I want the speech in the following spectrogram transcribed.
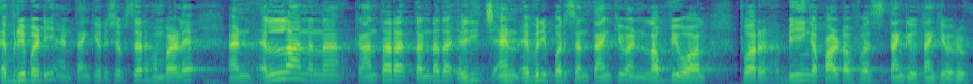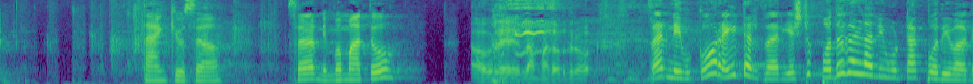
everybody and thank you Rishab sir Hombale and ಎಲ್ಲ ನನ್ನ ಕಾಂತಾರ ತಂಡದ each and every person thank you and love you all for being a part of us thank you thank you everybody thank you sir sir ನಿಮ್ಮ ಮಾತು? ಅವರೇ ಎಲ್ಲ ಮಾತಾಡಿದ್ರು ಸರ್ ನೀವು ಕೋ ರೈಟರ್ ಸರ್ ಎಷ್ಟು ಪದಗಳನ್ನ ನೀವು ಹುಟ್ಟಾಕ್ಬೋದು ಇವಾಗ.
